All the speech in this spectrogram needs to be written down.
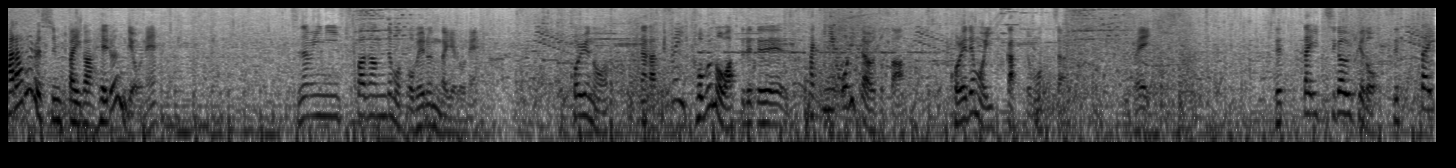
狩られる心配が減るんだよね。ちなみにスパジャンでも飛べるんだけどね。こういうのなんかつい飛ぶの忘れて先に降りちゃうとさこれでもいいかって思っちゃう。ウェイ絶対違うけど絶対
